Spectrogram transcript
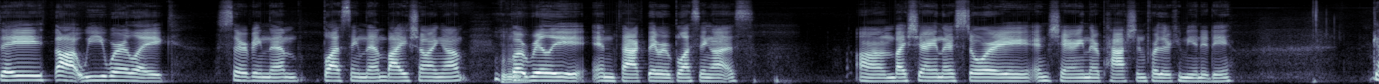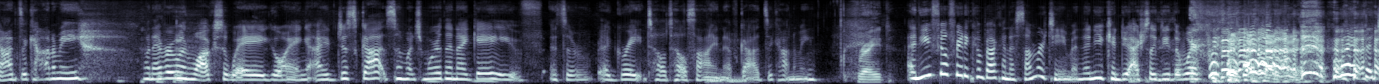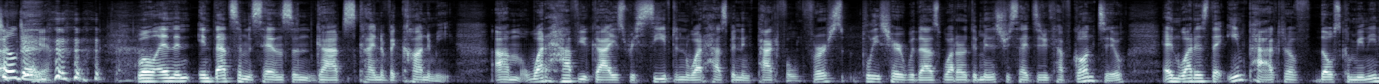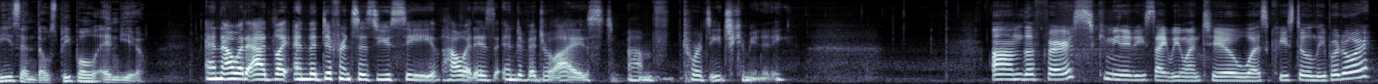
they thought we were like serving them, blessing them by showing up, but really, in fact, they were blessing us um, by sharing their story and sharing their passion for their community. God's economy. When everyone walks away going, I just got so much more than I gave, it's a, a great telltale sign of God's economy. Right. And you feel free to come back on a summer team, and then you can do actually do the work with, with the children. Well, and in, in that same sense, in God's kind of economy, um, what have you guys received and what has been impactful? First, please share with us what are the ministry sites that you have gone to and what is the impact of those communities and those people and you. And I would add, like, and the differences you see how it is individualized um, f- towards each community. Um, the first community site we went to was Cristo Liberador,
